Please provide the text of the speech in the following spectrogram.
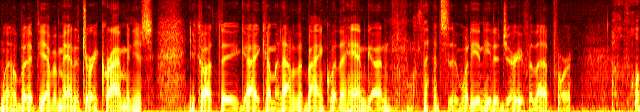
Well, but if you have a mandatory crime and you you caught the guy coming out of the bank with a handgun, that's what do you need a jury for that for?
